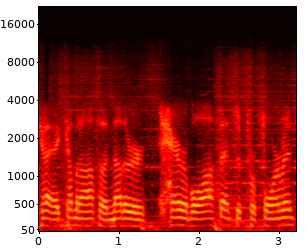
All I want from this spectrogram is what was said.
coming off another terrible offensive performance.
